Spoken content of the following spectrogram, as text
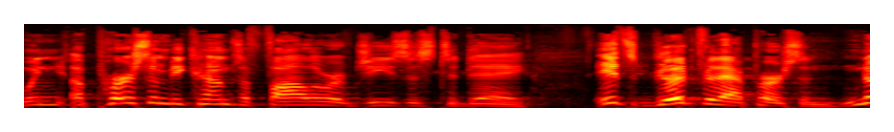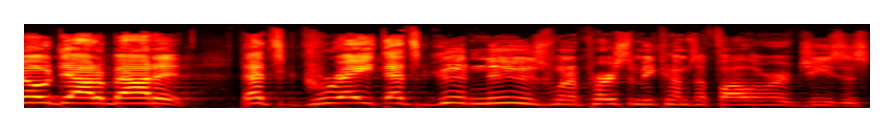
When a person becomes a follower of Jesus today, it's good for that person, no doubt about it. That's great. That's good news when a person becomes a follower of Jesus.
